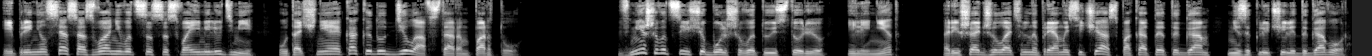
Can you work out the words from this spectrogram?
и принялся созваниваться со своими людьми, уточняя, как идут дела в старом порту. Вмешиваться еще больше в эту историю или нет, решать желательно прямо сейчас, пока Тет и Гам не заключили договор.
